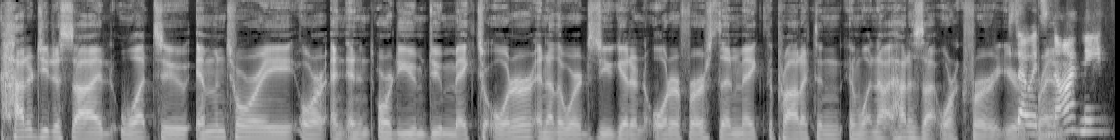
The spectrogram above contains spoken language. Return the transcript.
how did you decide what to inventory or and, and or do you do make to order? In other words, do you get an order first, then make the product and, and whatnot? How does that work for your So it's brand? not made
